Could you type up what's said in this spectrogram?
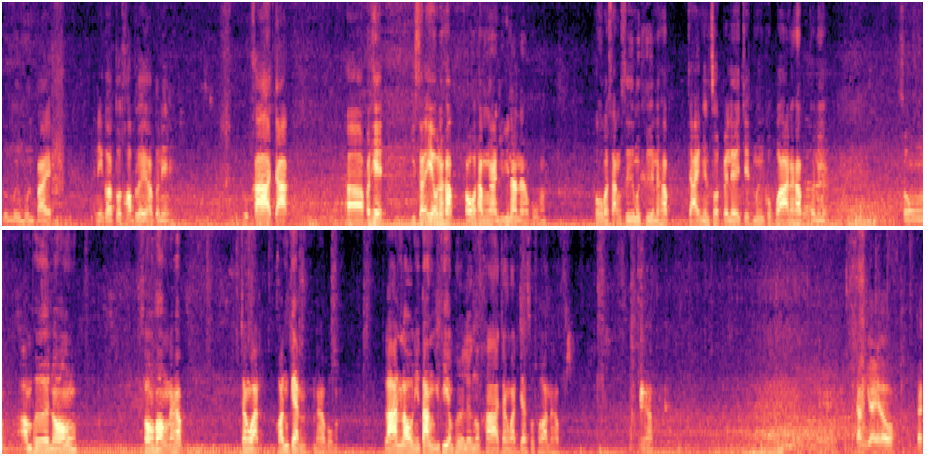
รุ่นมือหมุนไป อันนี้ก็ตัวท็อปเลยครับตัวนี้ ลูกค้าจากาประเทศอิสราเอลนะครับ เขาทำงานอยู่ที่นั่นนะครับผมโทรมาสั่งซื้อเมื่อคืนนะครับ จ่ายเงินสดไปเลยเจ็ดหมื่นกว่านะครับ ตัวนี้ส่งอำเภอหนอง สองห้องนะครับ จังหวัดขอนแก่นนะครับผม ร้านเรานี่ตั้งอยู่ที่อำเภอเรืองนกทาจังหวัดยะโสธรนะครับนะครับช่างใหญ่เราจัด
